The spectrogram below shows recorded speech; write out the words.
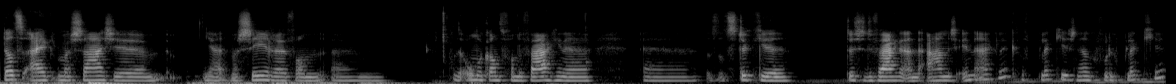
Dat is eigenlijk massage, ja, het masseren van de onderkant van de vagina. Uh, dat, stukje tussen de vagina en de anus in eigenlijk. Dat plekje is een heel gevoelig plekje.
